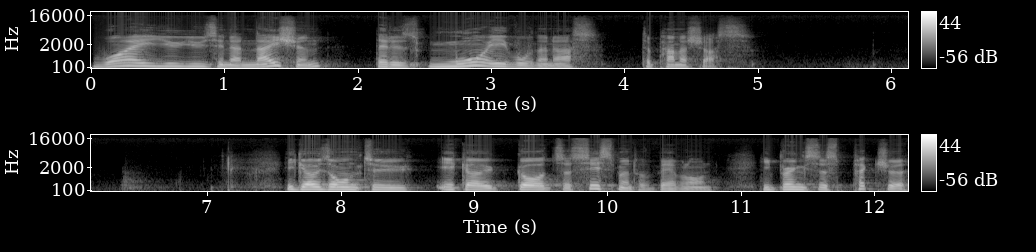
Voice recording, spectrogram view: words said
why are you using a nation that is more evil than us to punish us? He goes on to echo God's assessment of Babylon. He brings this picture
